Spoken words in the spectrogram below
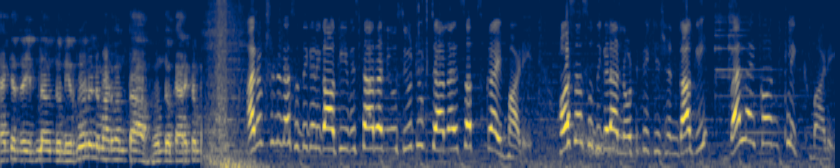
ಯಾಕೆಂದ್ರೆ ಇದನ್ನ ಒಂದು ನಿರ್ಮೂಲನೆ ಮಾಡುವಂತ ಒಂದು ಕಾರ್ಯಕ್ರಮ. ಅನುಕ್ಷಣದ ಸುದ್ದಿಗಳಿಗಾಗಿ Vistara news YouTube channel subscribe ಮಾಡಿ. ಹೊಸ ಸುದ್ದಿಗಳ ನೋಟಿಫಿಕೇಶನ್ಗಾಗಿ ಬೆಲ್ ಐಕಾನ್ ಕ್ಲಿಕ್ ಮಾಡಿ.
